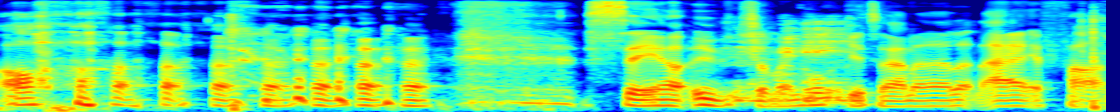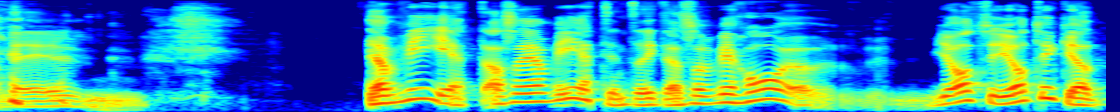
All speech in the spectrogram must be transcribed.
Ja. Ser jag ut som en hockeytränare eller? Nej, fan det är... Jag vet, alltså jag vet inte riktigt. Alltså vi har... Jag, jag tycker att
